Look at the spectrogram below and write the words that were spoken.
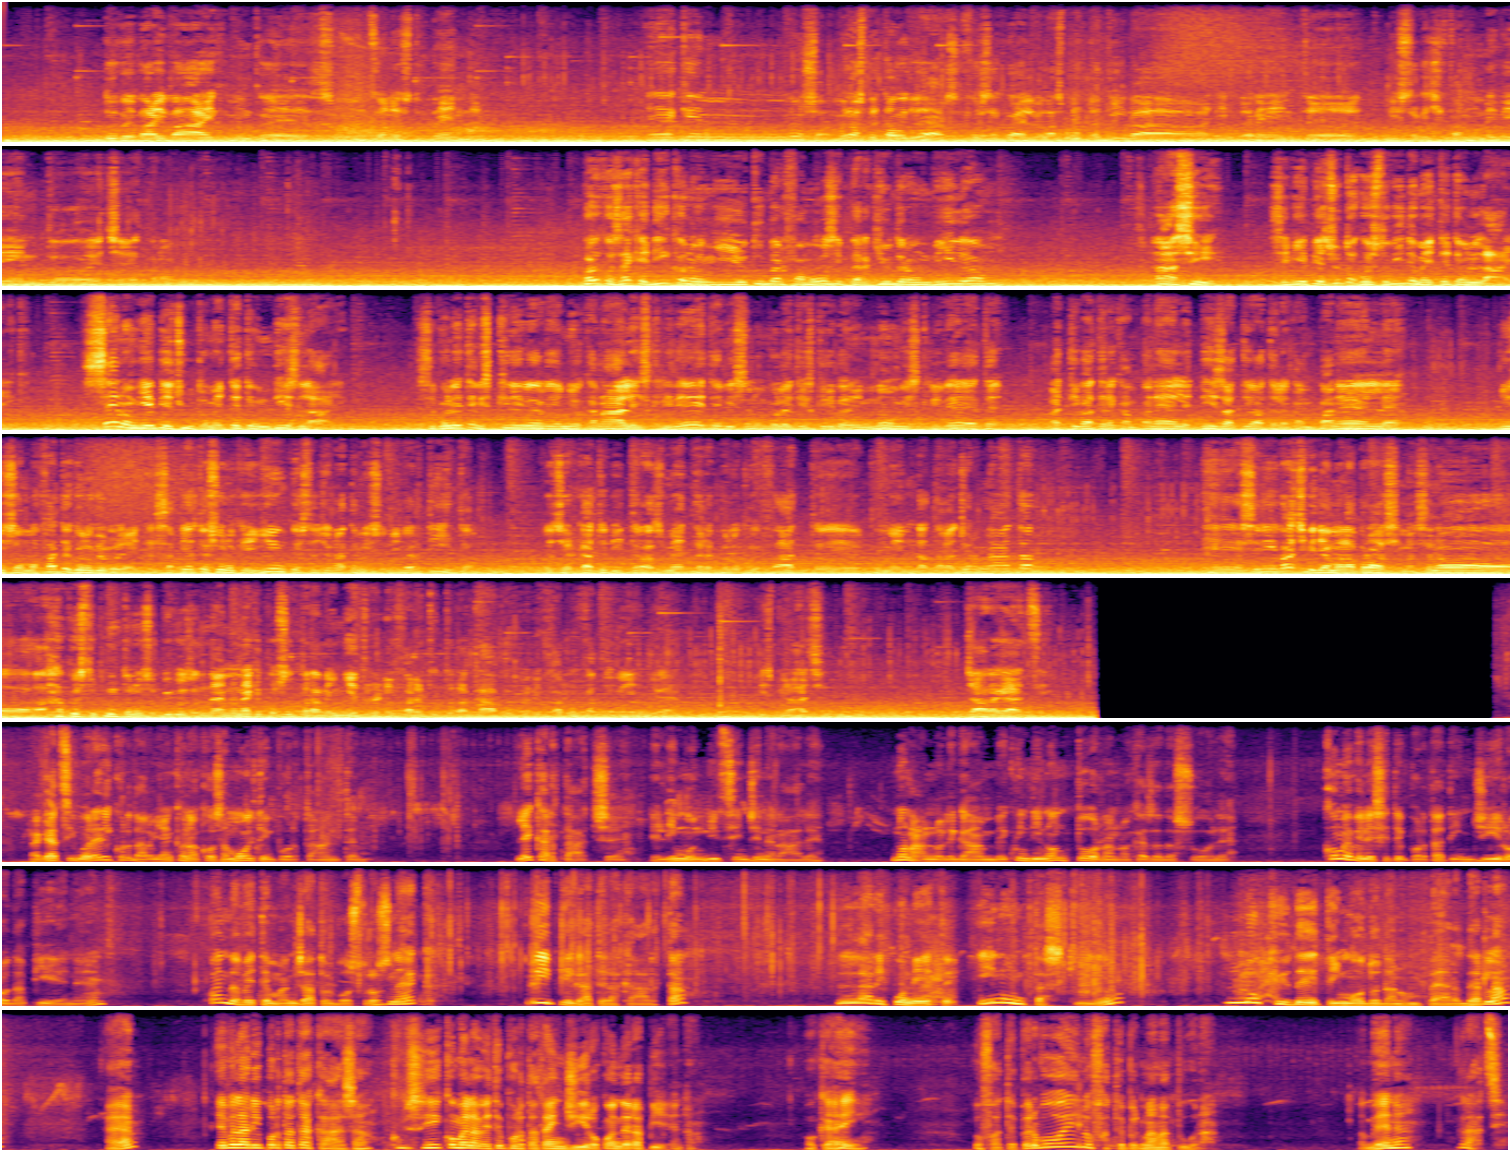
dove vai vai, comunque sono zone stupende. È che, mm, non so, me lo aspettavo diverso, forse è quello, l'aspettativa differente, visto che ci fanno un evento, eccetera. Poi cos'è che dicono gli youtuber famosi per chiudere un video? Ah sì, se vi è piaciuto questo video mettete un like, se non vi è piaciuto mettete un dislike se volete iscrivervi al mio canale iscrivetevi. Se non volete iscrivervi non vi iscrivete. Attivate le campanelle disattivate le campanelle. Insomma fate quello che volete. Sappiate solo che io in questa giornata mi sono divertito. Ho cercato di trasmettere quello che ho fatto e come è andata la giornata. E se vi va ci vediamo alla prossima. Se no a questo punto non so più cosa andare. Non è che posso tornare indietro e rifare tutto da capo per rifarlo fatto meglio eh. mi spiace. Ciao ragazzi Ragazzi vorrei ricordarvi anche una cosa molto importante. Le cartacce e l'immondizia in generale non hanno le gambe, quindi non tornano a casa da sole. Come ve le siete portate in giro da piene, quando avete mangiato il vostro snack, ripiegate la carta, la riponete in un taschino, lo chiudete in modo da non perderla, eh? e ve la riportate a casa, come, come l'avete portata in giro quando era piena. Ok? Lo fate per voi, lo fate per la natura. Va bene? Grazie.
